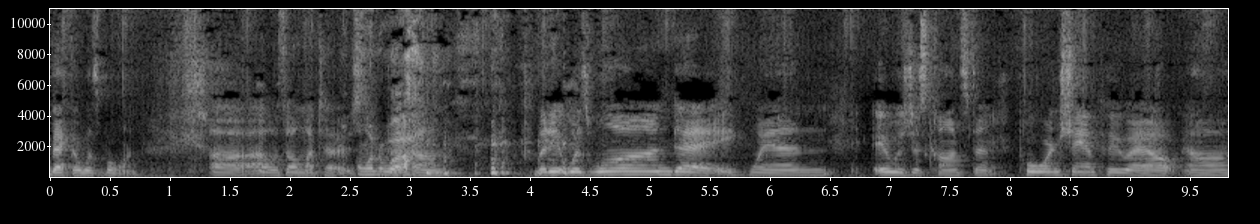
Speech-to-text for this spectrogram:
Bekah was born. Uh, I was on my toes. I wonder But, why. um, but it was one day when it was just constant pouring shampoo out. Uh,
